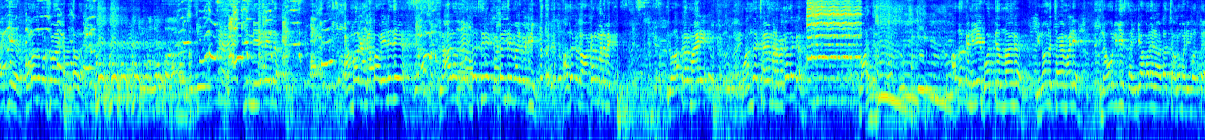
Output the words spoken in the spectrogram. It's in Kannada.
ಆಕೆ ಕೊಳಲು ಬರ್ಸೋಣ ಕಾಣ್ತಾಳ ಇನ್ನೇನಿಲ್ಲ ಕಂಬಾರ ಗಂಗಪ್ಪ ಎಲ್ಲಿದೆ? ನಾಳೆ ಒಂದು ಸಿರಿ ಕಟಂತ್ರಿ ಮಾಡ್ಬೇಕು ನೀ. ಅದಕ್ಕೆ ಲಾಕರ್ ಮಾಡ್ಬೇಕು. ಲಾಕರ್ ಮಾಡಿ ಒಂದ ಛಾಯೆ ಮಾಡ್ಬೇಕು ಅದಕ್ಕೆ. ಅದಕ್ಕೆ ನೀ ಗೊತ್ತಿಲ್ದಂಗ ಇನ್ನೊಂದು ಛಾಯೆ ಮಾಡಿ. ನಾವು ಸಂಖ್ಯಾ ಬಳೆ ಆಟ ಚಾಲೂ ಮಾಡಿ ಮತ್ತೆ.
